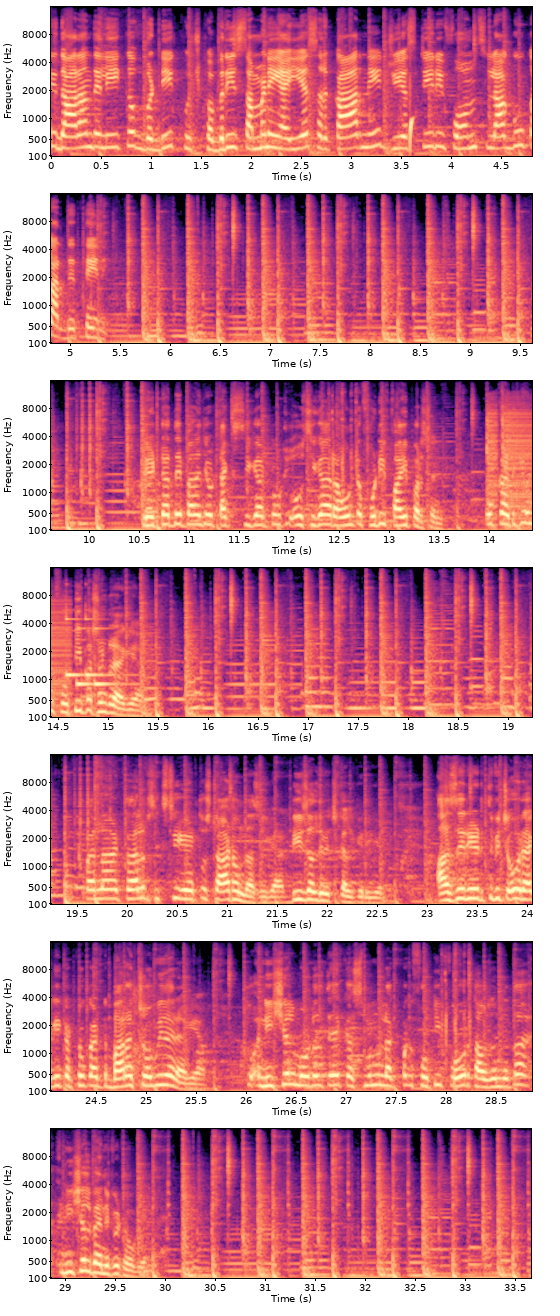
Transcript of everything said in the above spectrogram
ਖਰੀਦਦਾਰਾਂ ਦੇ ਲਈ ਇੱਕ ਵੱਡੀ ਖੁਸ਼ਖਬਰੀ ਸਾਹਮਣੇ ਆਈ ਹੈ। ਸਰਕਾਰ ਨੇ GST ਰਿਫਾਰਮਸ ਲਾਗੂ ਕਰ ਦਿੱਤੇ ਨੇ। ਕ੍ਰੇਟਾ ਤੇ ਪਹਿਲਾਂ ਜੋ ਟੈਕਸ ਸੀਗਾ ਟੋਟਲ ਉਹ ਸੀਗਾ ਅਰਾਊਂਡ 45% ਉਹ ਘਟ ਕੇ ਹੁਣ 40% ਰਹਿ ਗਿਆ। ਪਹਿਲਾਂ 1268 ਤੋਂ ਸਟਾਰਟ ਹੁੰਦਾ ਸੀਗਾ ਡੀਜ਼ਲ ਦੇ ਵਿੱਚ ਗੱਲ ਕਰੀਏ। ਅੱਜ ਦੇ ਰੇਟ ਦੇ ਵਿੱਚ ਉਹ ਰਹਿ ਗਏ ਘੱਟੋ ਘੱਟ 12 24 ਦਾ ਰਹਿ ਗਿਆ। ਤੋਂ ਇਨੀਸ਼ੀਅਲ ਮਾਡਲ ਤੇ ਕਸਟਮਰ ਨੂੰ ਲਗਭਗ 44000 ਦਾ ਤਾਂ ਇਨੀਸ਼ੀਅਲ ਬੈਨੀਫਿਟ ਹੋ ਗਿਆ।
